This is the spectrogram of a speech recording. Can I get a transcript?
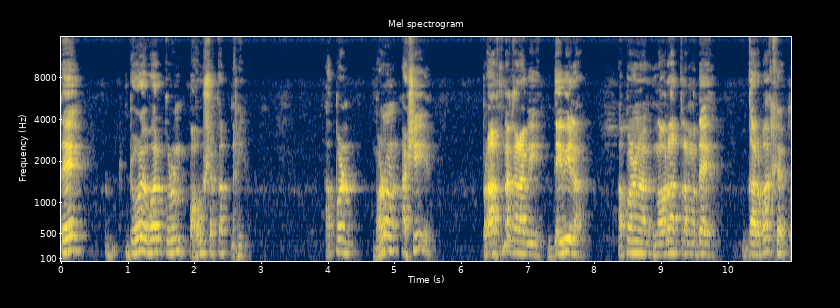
ते डोळे वर करून पाहू शकत नाही. आपण म्हणून अशी प्रार्थना करावी देवीला. आपण नवरात्रामध्ये गरबा खेळतो.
